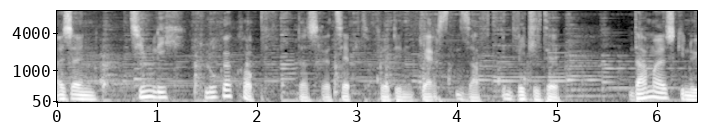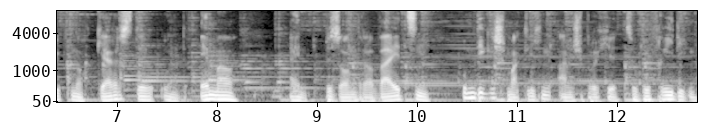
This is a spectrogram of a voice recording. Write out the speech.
als ein ziemlich kluger Kopf das Rezept für den Gerstensaft entwickelte. Damals genügt noch Gerste und Emmer, ein besonderer Weizen, um die geschmacklichen Ansprüche zu befriedigen.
